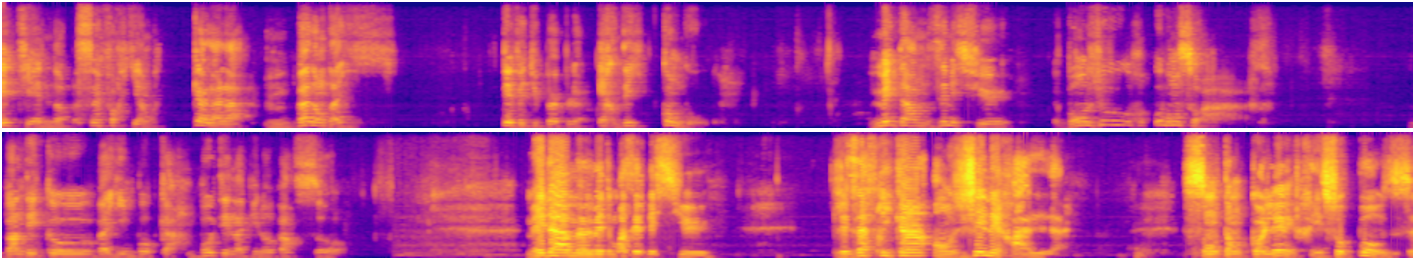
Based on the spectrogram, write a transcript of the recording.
Étienne Symphorien Kalala Balandaï, TV du peuple RD Congo. Mesdames et messieurs, bonjour ou bonsoir. Bandeko Bayimboka Botenabino Banso. Mesdames, Mesdemoiselles, Messieurs, les Africains en général sont en colère et s'opposent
